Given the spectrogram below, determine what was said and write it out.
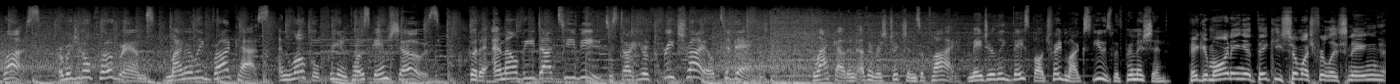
Plus, original programs, minor league broadcasts, and local pre and post game shows. Go to MLB.tv to start your free trial today. Blackout and other restrictions apply. Major League Baseball trademarks used with permission. Hey, good morning, and thank you so much for listening.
